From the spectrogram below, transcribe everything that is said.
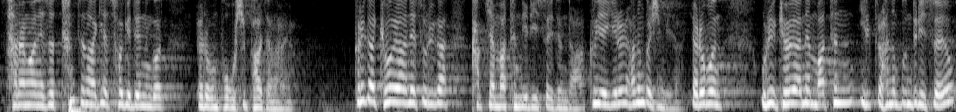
사랑 안에서 튼튼하게 서게 되는 것 여러분 보고 싶어 하잖아요. 그러니까 교회 안에서 우리가 각자 맡은 일이 있어야 된다. 그 얘기를 하는 것입니다. 여러분, 우리 교회 안에 맡은 일들 하는 분들이 있어요?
